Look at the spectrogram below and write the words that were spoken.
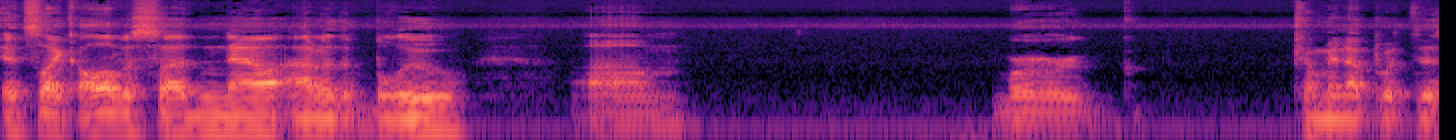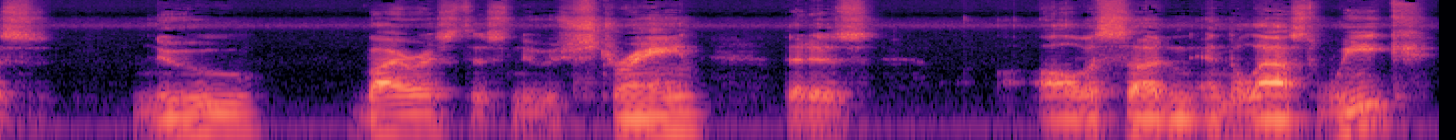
it's like all of a sudden now, out of the blue, um, we're coming up with this new virus, this new strain that is all of a sudden in the last week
